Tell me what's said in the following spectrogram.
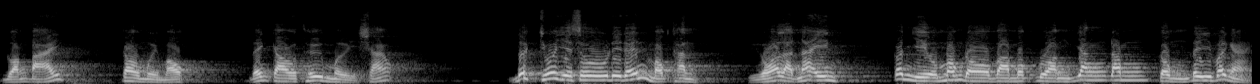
đoạn 7 câu 11 đến câu thứ 16. Đức Chúa Giêsu đi đến một thành gọi là Nain, có nhiều môn đồ và một đoàn dân đông cùng đi với Ngài.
